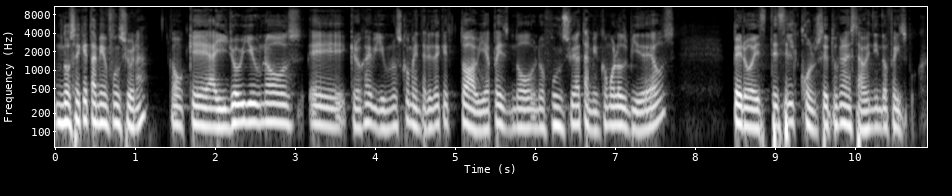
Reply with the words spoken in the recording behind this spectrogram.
no sé qué también funciona. Como que ahí yo vi unos, eh, creo que vi unos comentarios de que todavía pues no, no funciona también como los videos, pero este es el concepto que nos está vendiendo Facebook.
